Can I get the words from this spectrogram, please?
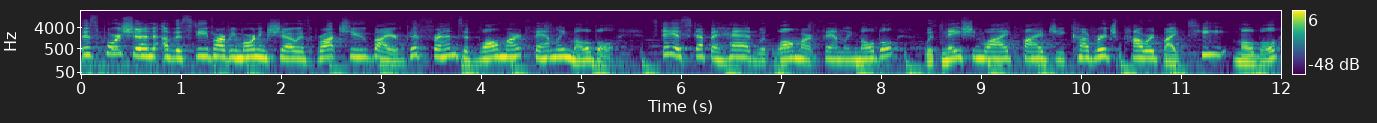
This portion of the Steve Harvey Morning Show is brought to you by our good friends at Walmart Family Mobile. Stay a step ahead with Walmart Family Mobile with nationwide 5G coverage powered by T-Mobile.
